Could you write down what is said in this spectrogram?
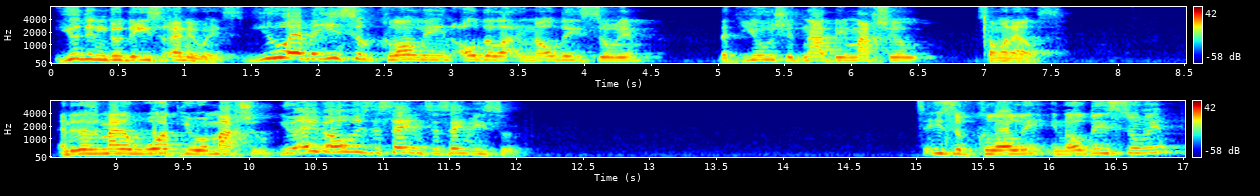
You didn't do the Isur anyways. You have a Isur Kloli in all the in all the Isurim that you should not be marshal someone else. And it doesn't matter what you are machshel. You're always the same. It's the same Isur. It's an Isur Kloli in all the Isurim,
